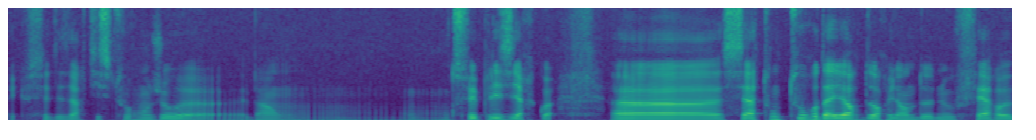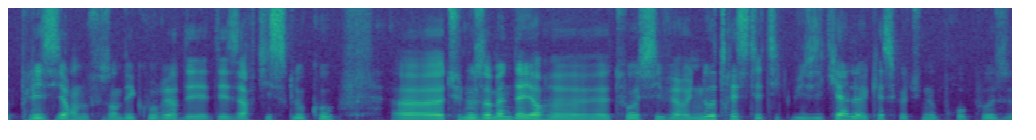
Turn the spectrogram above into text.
et que c'est des artistes tourangeaux, euh, eh ben, on, on- se fait plaisir. quoi. Euh, c'est à ton tour d'ailleurs, Dorian, de nous faire euh, plaisir en nous faisant découvrir des, des artistes locaux. Euh, tu nous emmènes d'ailleurs, euh, toi aussi, vers une autre esthétique musicale. Qu'est-ce que tu nous proposes?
